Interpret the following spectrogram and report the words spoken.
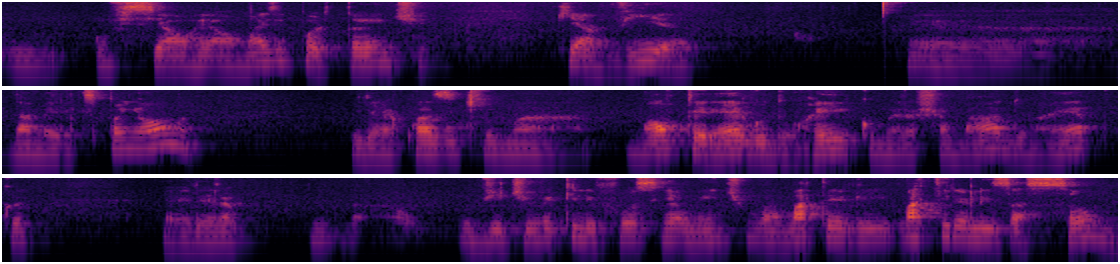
o, oficial real mais importante que havia é, na América Espanhola, ele era quase que uma, um alter ego do rei, como era chamado na época. Ele era, o objetivo é que ele fosse realmente uma materialização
